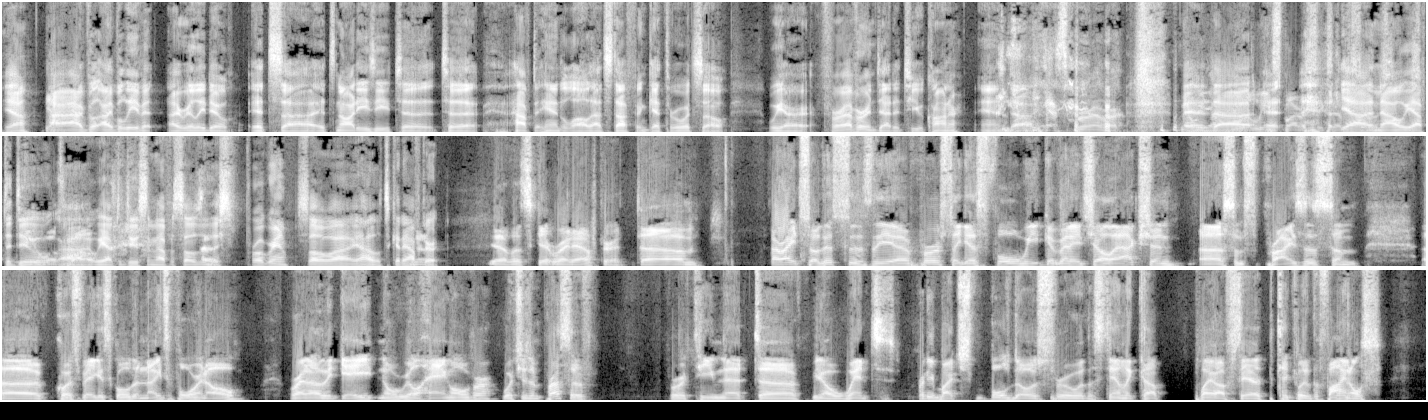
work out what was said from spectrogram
Yeah, yeah. I, I, I, believe it. I really do. It's uh, it's not easy to to have to handle all that stuff and get through it. So we are forever indebted to you, Connor. And uh, yes, forever. and uh, at least five or six yeah, and now we have to do uh, we have to do some episodes of this program. So uh, yeah, let's get after yeah. it. Yeah, let's get right after it. Um, all right, so this is the uh, first, I guess, full week of NHL action. Uh, some surprises, some, uh, of course, Vegas Golden Knights four and zero oh, right out of the gate. No real hangover, which is impressive for a team that uh, you know went pretty much bulldozed through the Stanley Cup playoffs there, particularly the finals.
